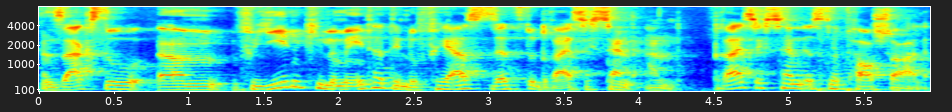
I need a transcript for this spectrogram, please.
dann sagst du, ähm, für jeden Kilometer, den du fährst, setzt du 30 Cent an. 30 Cent ist eine Pauschale.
